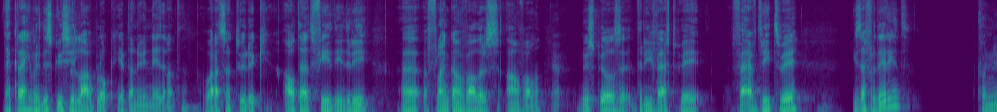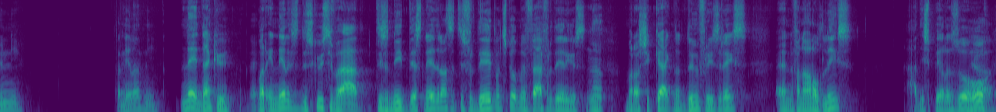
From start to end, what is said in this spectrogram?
dan krijgen we de discussie laag blok. Je hebt dat nu in Nederland, hè? waar het ze natuurlijk altijd 4-3-3, eh flankaanvallers aanvallen. Ja. Nu spelen ze 3-5-2, 5-3-2. Is dat verdedigend? Voor nu niet. Van Nederland niet. Nee, dank u. Nee. Maar in Nederland is de discussie van, ah, het is niet des Nederlands, het is verdedigend, want je speelt met vijf verdedigers. Ja. Maar als je kijkt naar Dumfries rechts en Van Aanholt links, ja, die spelen zo Ja. hoog.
